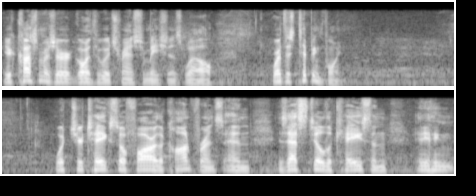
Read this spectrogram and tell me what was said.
Your customers are going through a transformation as well. We're at this tipping point. What's your take so far of the conference, and is that still the case, and anything,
